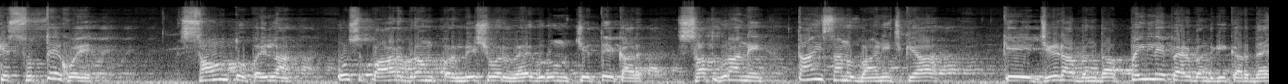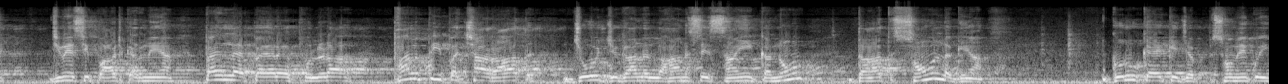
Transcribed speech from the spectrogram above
ਕਿ ਸੁੱਤੇ ਹੋਏ ਸੌਣ ਤੋਂ ਪਹਿਲਾਂ ਉਸ ਪਾਰ ਬ੍ਰਹਮ ਪਰਮੇਸ਼ਵਰ ਵੈਗੁਰੂ ਨੂੰ ਚੇਤੇ ਕਰ, ਸਤਿਗੁਰਾਂ ਨੇ ਤਾਂ ਹੀ ਸਾਨੂੰ ਬਾਣੀ ਚ ਕਿਹਾ ਕਿ ਜਿਹੜਾ ਬੰਦਾ ਪਹਿਲੇ ਪੈਰ ਬੰਦਗੀ ਕਰਦਾ ਹੈ, ਜਿਵੇਂ ਅਸੀਂ ਪਾਠ ਕਰਨੇ ਆ, ਪਹਿਲੇ ਪੈਰ ਹੈ ਫੁੱਲੜਾ, ਫਲ ਪੀ ਪੱਛਾ ਰਾਤ, ਜੋ ਜਗਨ ਲਹਨ ਸੇ ਸਾਈ ਕਨੋ, ਦਾਤ ਸੌਣ ਲੱਗਿਆ। ਗੁਰੂ ਕਹਿ ਕੇ ਜਪ ਸੋਵੇਂ ਕੋਈ,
